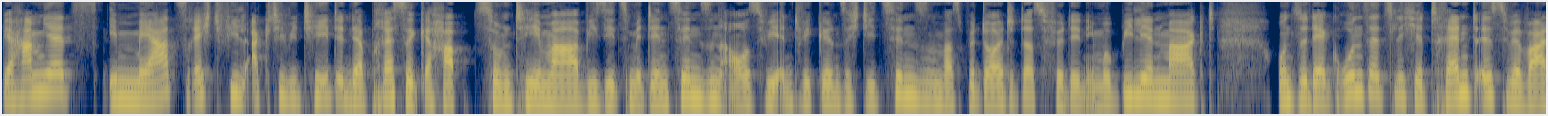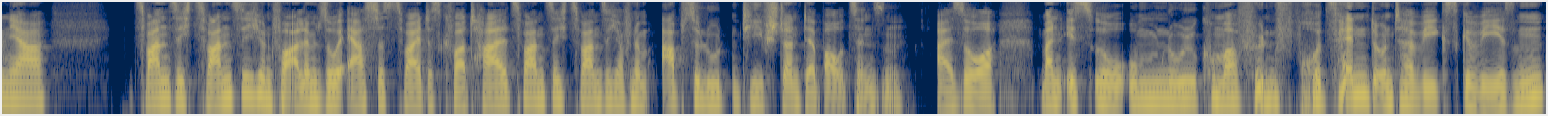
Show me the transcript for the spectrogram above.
Wir haben jetzt im März recht viel Aktivität in der Presse gehabt zum Thema, wie sieht's mit den Zinsen aus, wie entwickeln sich die Zinsen, was bedeutet das für den Immobilienmarkt. Und so der grundsätzliche Trend ist, wir waren ja 2020 und vor allem so erstes, zweites Quartal 2020 auf einem absoluten Tiefstand der Bauzinsen. Also man ist so um 0,5 Prozent unterwegs gewesen.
